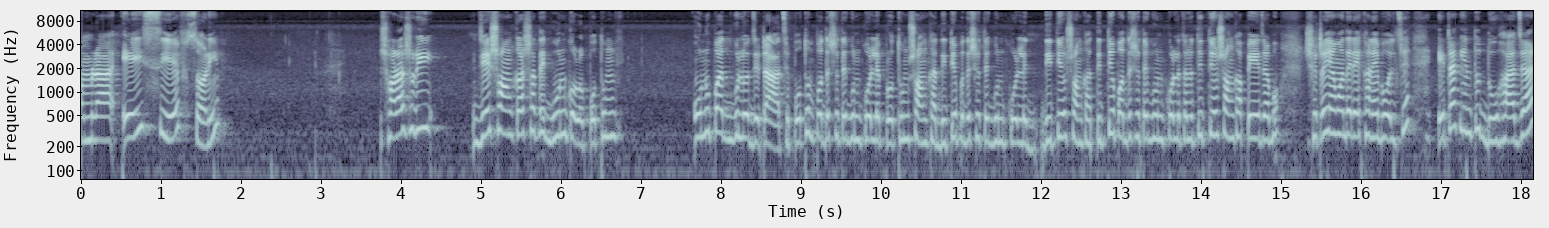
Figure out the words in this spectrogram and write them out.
আমরা এইচ সিএফ সরি সরাসরি যে সংখ্যার সাথে গুণ করব, প্রথম অনুপাতগুলো যেটা আছে, প্রথম পদের সাথে গুণ করলে প্রথম সংখ্যা, দ্বিতীয় পদের সাথে গুণ করলে দ্বিতীয় সংখ্যা, তৃতীয় পদের সাথে গুণ করলে তাহলে তৃতীয় সংখ্যা পেয়ে যাব। সেটাই আমাদের এখানে বলছে। এটা কিন্তু দু হাজার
